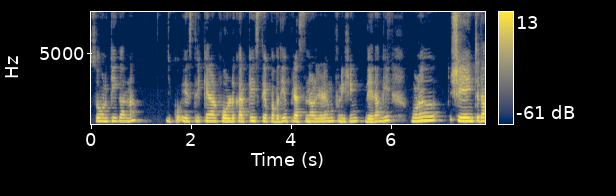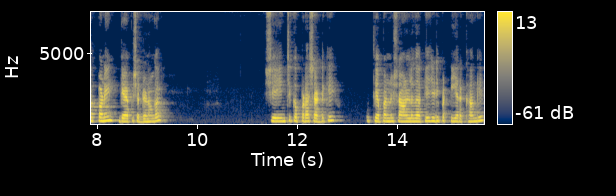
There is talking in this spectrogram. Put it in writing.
ਸੋ ਹੁਣ ਕੀ ਕਰਨਾ, ਦੇਖੋ ਇਸ ਤਰੀਕੇ ਨਾਲ ਫੋਲਡ ਕਰਕੇ ਇਸ ਤੇ ਆਪਾਂ ਵਧੀਆ ਪ੍ਰੈਸ ਨਾਲ ਜਿਹੜਾ ਉਹਨੂੰ ਫਿਨਿਸ਼ਿੰਗ ਦੇ ਦਾਂਗੇ। ਹੁਣ 6 ਇੰਚ ਦਾ ਆਪਾਂ ਨੇ ਗੈਪ ਛੱਡਣਾਗਾ। 6 ਇੰਚ ਕੱਪੜਾ ਛੱਡ ਕੇ ਉੱਥੇ ਆਪਾਂ ਨਿਸ਼ਾਨ ਲਗਾ ਕੇ ਜਿਹੜੀ ਪੱਟੀ ਆ ਰੱਖਾਂਗੇ।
